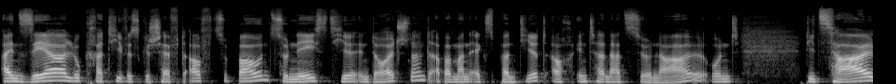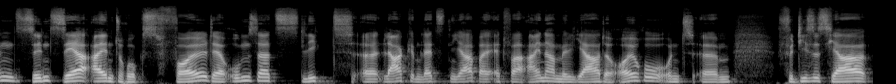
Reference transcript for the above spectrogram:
ein sehr lukratives Geschäft aufzubauen. Zunächst hier in Deutschland, aber man expandiert auch international und die Zahlen sind sehr eindrucksvoll. Der Umsatz liegt, äh, lag im letzten Jahr bei etwa einer Milliarde Euro und ähm, für dieses Jahr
